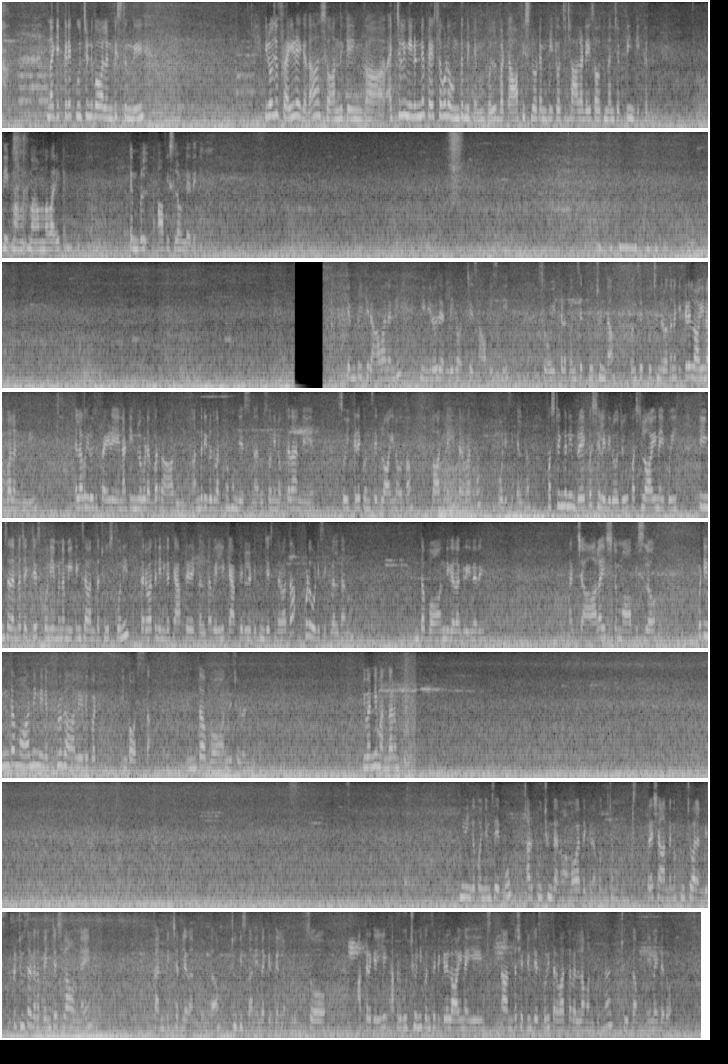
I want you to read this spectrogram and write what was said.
నాకు ఇక్కడే కూర్చుండిపోవాలనిపిస్తుంది. ఈరోజు ఫ్రైడే కదా సో అందుకే ఇంకా యాక్చువల్లీ నేనుండే ప్లేస్లో కూడా ఉంటుంది టెంపుల్ బట్ ఆఫీస్లో టెంపుల్కి వచ్చి చాలా డేస్ అవుతుందని చెప్పి ఇంక ఇక్కడ ఇది మా మా అమ్మవారి టెంపుల్ టెంపుల్ ఆఫీస్లో ఉండేది. టెంపుల్కి రావాలని నేను ఈరోజు ఎర్లీగా వచ్చేసా ఆఫీస్కి. సో ఇక్కడ కొంతసేపు కూర్చుంటా. కొంతసేపు కూర్చున్న తర్వాత నాకు ఇక్కడే లాగిన్ అవ్వాలని ఉంది. ఎలాగో ఈరోజు ఫ్రైడే. నా టీంలో కూడా ఎవ్వరు రారు. అందరు ఈరోజు వర్క్ ఫ్రమ్ హోమ్ చేస్తున్నారు. సో నేను ఒక్కదాన్నే. సో ఇక్కడే కొంతసేపు లాగిన్ అవుతా. లాగిన్ అయ్యి తర్వాత ఓడిసీకి వెళ్తా. ఫస్ట్ ఇంకా నేను బ్రేక్ఫాస్ట్ చేయలేదు ఈరోజు. ఫస్ట్ లాగిన్ అయిపోయి టీమ్స్ అదంతా చెక్ చేసుకొని ఏమన్నా మీటింగ్స్ అవంతా చూసుకొని తర్వాత నేను ఇంకా క్యాఫ్టేరియాకి వెళ్తా. వెళ్ళి క్యాఫ్టేరియాలో టిఫిన్ చేసిన తర్వాత అప్పుడు ఓడిసీకి వెళ్తాను. ఇంత బాగుంది కదా గ్రీనరీ. నాకు చాలా ఇష్టం మా ఆఫీస్లో. బట్ ఇంత మార్నింగ్ నేను ఎప్పుడు రాలేదు బట్ ఇంకా వస్తా. ఇంత బాగుంది చూడండి. ఇవన్నీ మందారం పూలు. నేను ఇంకా కొంచెం సేపు అక్కడ కూర్చుంటాను. అమ్మవారి దగ్గర కొంచెం ప్రశాంతంగా కూర్చోవాలనిపిస్తుంది. ఇక్కడ చూసారు కదా బెంచెస్లా ఉన్నాయి. కనిపించట్లేదు అనుకుంటా. చూపిస్తాను నేను దగ్గరికి వెళ్ళినప్పుడు. సో అక్కడికి వెళ్ళి అక్కడ కూర్చొని కొంచెంసేపు ఇక్కడే లాగిన్ అయ్యి అంతా షెడ్యూల్ చేసుకొని తర్వాత వెళ్దాం అనుకున్నా. చూద్దాం ఏమవుతుందో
